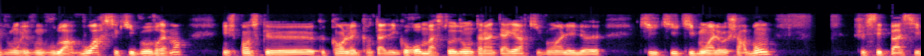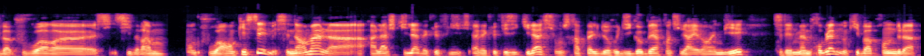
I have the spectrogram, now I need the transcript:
vont, vont vouloir voir ce qu'il vaut vraiment. Et je pense que, que quand, quand tu as des gros mastodontes à l'intérieur qui, qui, qui vont aller au charbon, je sais pas s'il va pouvoir, euh, s'il va vraiment pouvoir encaisser, mais c'est normal à, l'âge qu'il a avec le, physique qu'il a. Si on se rappelle de Rudy Gobert quand il arrive en NBA, c'était le même problème. Donc il va prendre de la,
